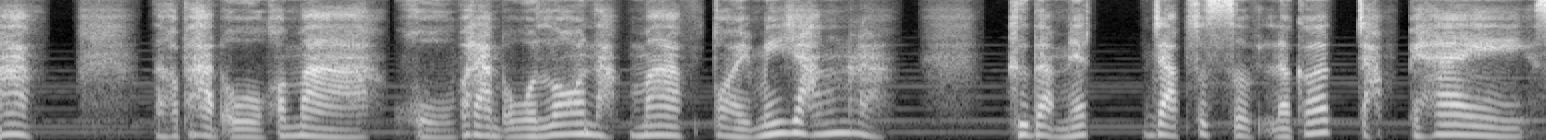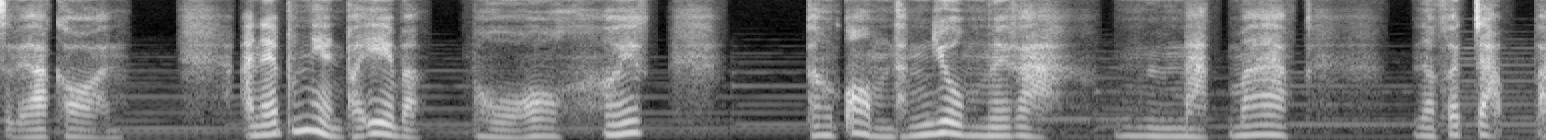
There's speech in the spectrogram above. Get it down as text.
มาก แล้วก็ประธานโอเข้ามาโหประธานโอล่อหนักมาก ต่อยไม่ยั้งนะคือแบบเนี้ยจับสุดๆ แล้วก็จับไปให้สุริยากร อันนี้เพิ่งเห็นพระเอกแบบโหเฮ้ยทั้งอ่อมทั้งยมเลยค่ะหนักมาก แล้วก็จับไป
